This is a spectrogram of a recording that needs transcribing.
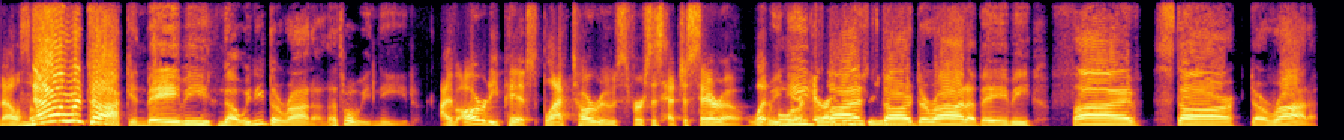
now, Now we're talking, baby. No, we need Dorada. That's what we need. I've already pitched Black Taurus versus Hechicero. What we more need can I do five star Dorada, baby. Five star Dorada.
